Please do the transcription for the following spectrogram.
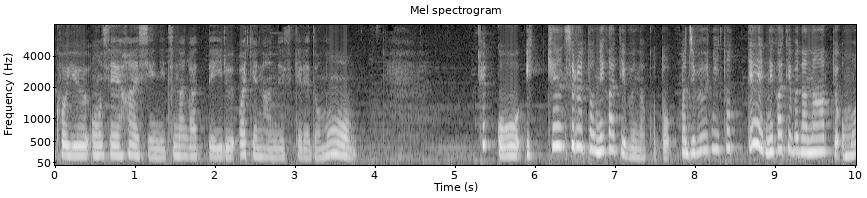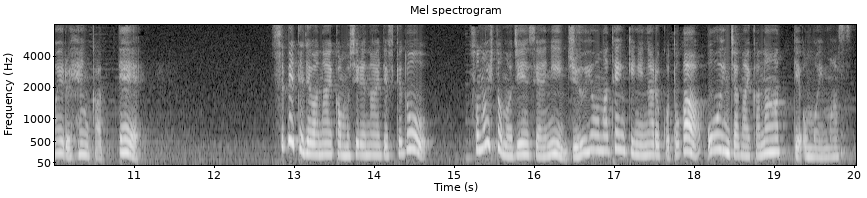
こういう音声配信につながっているわけなんですけれども結構一見するとネガティブなこと、まあ、自分にとってネガティブだなって思える変化って全てではないかもしれないですけどその人の人生に重要な転機になることが多いんじゃないかなって思います。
